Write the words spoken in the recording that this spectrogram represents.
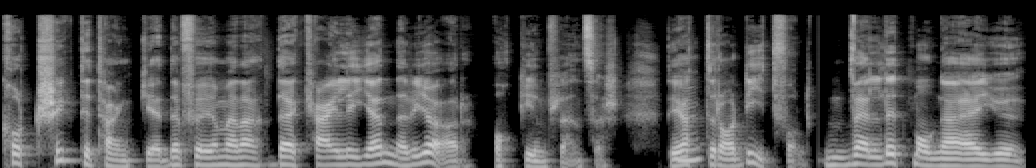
kortsiktig tanke. Därför jag menar, det Kylie Jenner gör och influencers, det är mm. att dra dit folk. Väldigt många är ju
